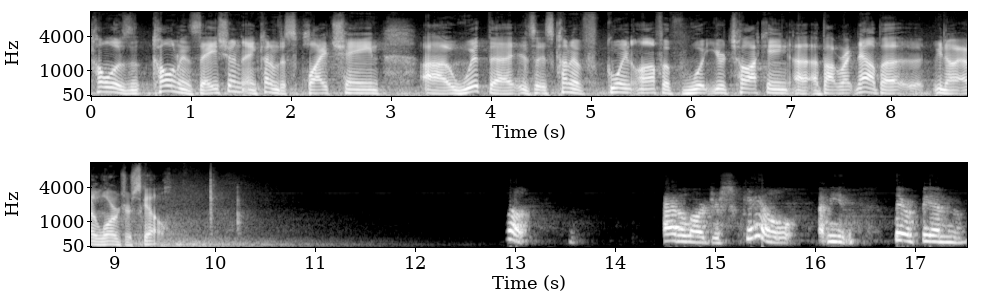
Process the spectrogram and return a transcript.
colonization and kind of the supply chain uh, with that is, is, kind of going off of what you're talking uh, about right now, but you know at a larger scale. Well, at a larger scale, I mean, there have been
